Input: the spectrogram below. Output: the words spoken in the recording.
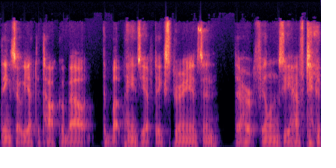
things that we have to talk about the butt pains you have to experience and the hurt feelings you have to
